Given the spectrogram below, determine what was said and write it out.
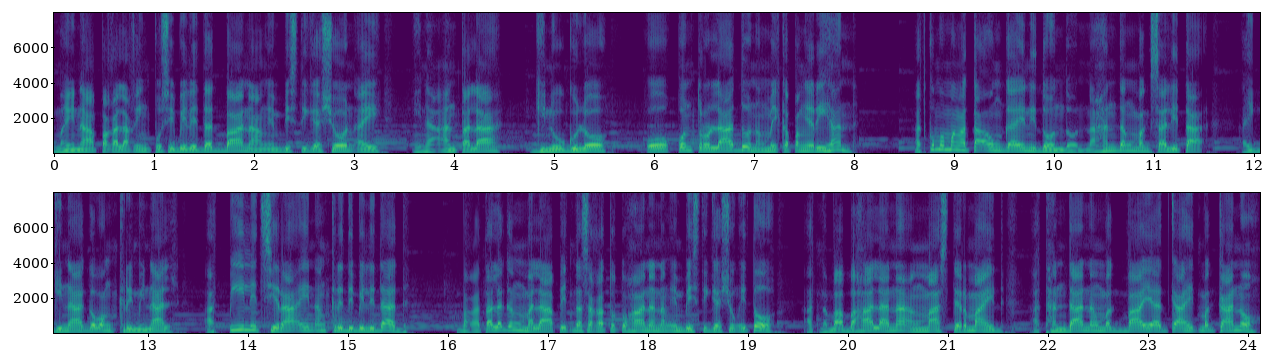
May napakalaking posibilidad ba na ang investigasyon ay inaantala, ginugulo o kontrolado ng may kapangyarihan? At kung ang mga taong gaya ni Dondon na handang magsalita ay ginagawang kriminal at pilit sirain ang kredibilidad, baka talagang malapit na sa katotohanan ng investigasyong ito at nababahala na ang mastermind at handa nang magbayad kahit magkano.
